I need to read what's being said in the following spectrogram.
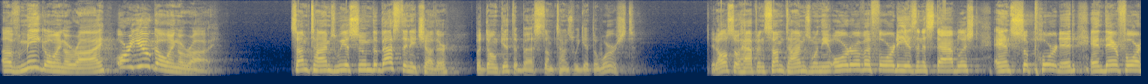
of me going awry or you going awry. Sometimes we assume the best in each other, but don't get the best. Sometimes we get the worst. It also happens sometimes when the order of authority isn't established and supported, and therefore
